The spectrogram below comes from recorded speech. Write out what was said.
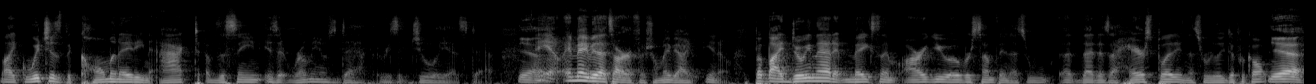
like which is the culminating act of the scene. Is it Romeo's death or is it Juliet's death? Yeah. And, you know, and maybe that's artificial. Maybe I, you know, but by doing that, it makes them argue over something that's uh, that is a hair splitting. That's really difficult. yeah,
